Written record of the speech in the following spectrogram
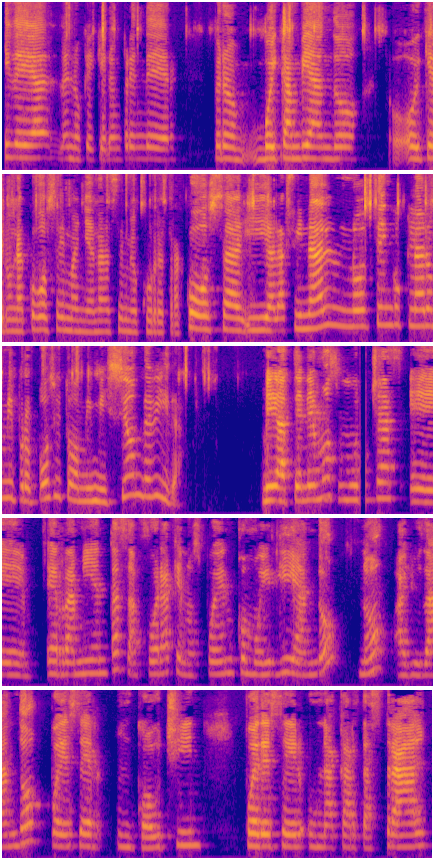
idea de lo que quiero emprender, pero voy cambiando, hoy quiero una cosa y mañana se me ocurre otra cosa, y a la final no tengo claro mi propósito o mi misión de vida. Mira, tenemos muchas eh, herramientas afuera que nos pueden como ir guiando, ¿no? Ayudando. Puede ser un coaching, puede ser una carta astral,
